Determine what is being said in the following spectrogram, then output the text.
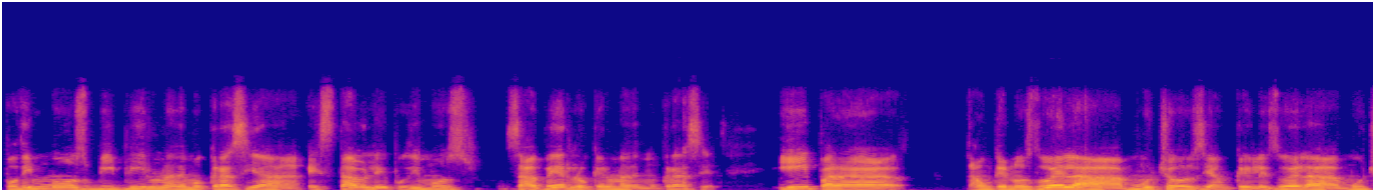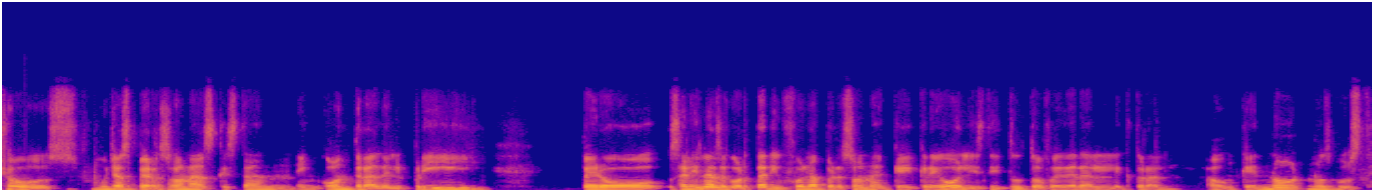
pudimos vivir una democracia estable, pudimos saber lo que era una democracia. Y para, aunque nos duela a muchos y aunque les duela a muchos, muchas personas que están en contra del PRI pero Salinas de Gortari fue la persona que creó el Instituto Federal Electoral, aunque no nos guste.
